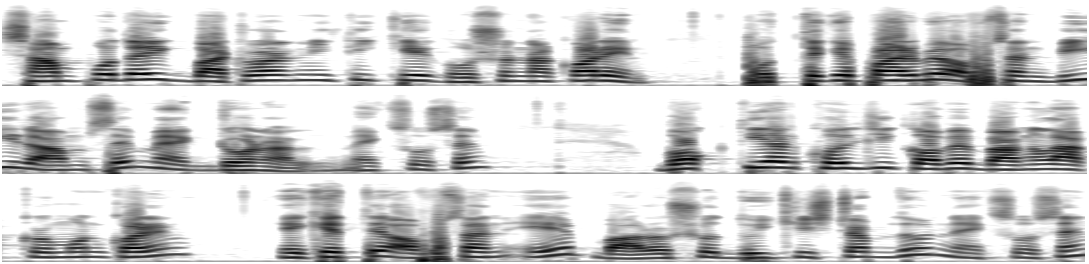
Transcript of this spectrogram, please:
সাম্প্রদায়িক বাটোয়ারা নীতি কে ঘোষণা করেন? প্রত্যেকে পারবে option B, Ramsay MacDonald. Next question Bakhtiyar Khilji কবে বাংলা আক্রমণ করেন? এক্ষেত্রে অপশান এ, বারোশো দুই খ্রিস্টাব্দ। নেক্সট কোশ্চেন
